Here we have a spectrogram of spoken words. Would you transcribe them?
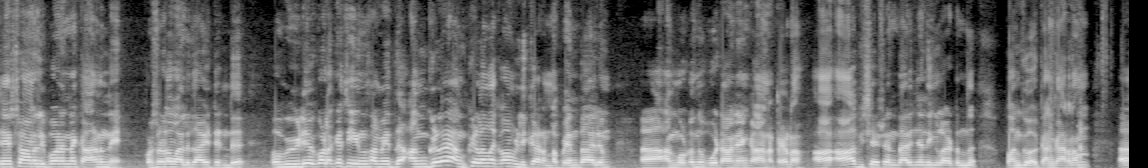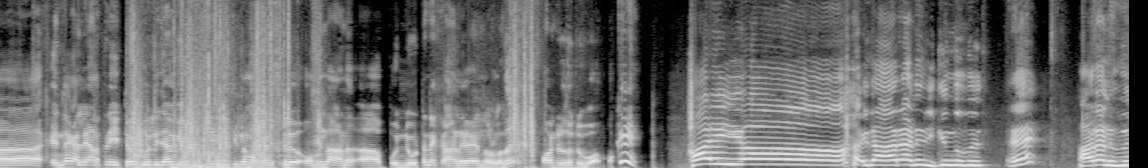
ശേഷമാണല്ലോ ഇപ്പോൾ എന്നെ കാണുന്നേ. കുറച്ചുകൂടെ വലുതായിട്ടുണ്ട്. അപ്പോൾ വീഡിയോ കോളൊക്കെ ചെയ്യുന്ന സമയത്ത് അങ്കിളെ അങ്കിൾ എന്നൊക്കെ അവൻ വിളിക്കാറുണ്ട്. അപ്പോൾ എന്തായാലും അങ്ങോട്ടൊന്ന് പോയിട്ട് അവനെ ഞാൻ കാണട്ടെ കേട്ടോ. ആ ആ വിശേഷം എന്തായാലും ഞാൻ നിങ്ങളായിട്ടൊന്ന് പങ്കുവെക്കാം. കാരണം എന്റെ കല്യാണത്തിന് ഏറ്റവും കൂടുതൽ ഞാൻ വെയിറ്റ് ചെയ്തിരിക്കുന്ന മൊമെന്റ്സിൽ ഒന്നാണ് പൊന്നൂട്ടനെ കാണുക എന്നുള്ളത്. അവന്റെ അടുത്തോട്ട് പോവാം. ഓക്കെ ഹയ്യോ! ഇത് ആരാണ് ഇരിക്കുന്നത്? ഏ? ആരാണിത്?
